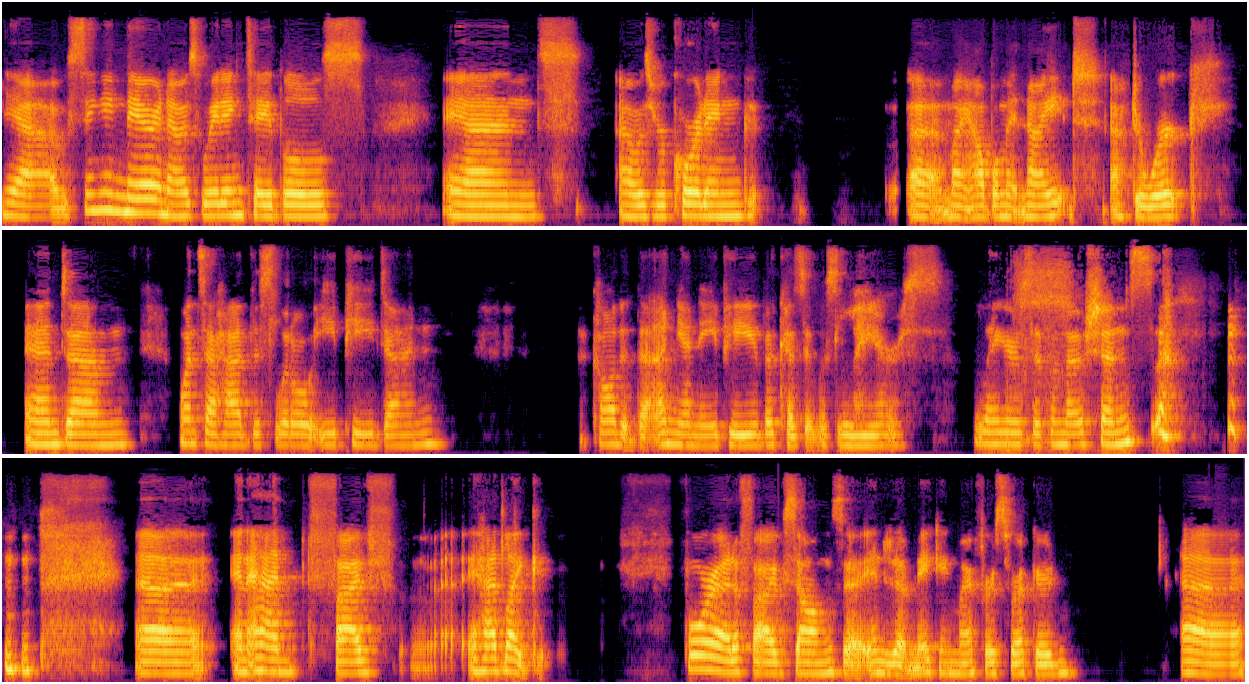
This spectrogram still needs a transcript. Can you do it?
yeah, I was singing there and I was waiting tables and I was recording uh, my album at night after work. And um, once I had this little EP done, I called it the Onion EP because it was layers, layers of emotions. uh, and it had five, it had like four out of five songs that ended up making my first record. Uh,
